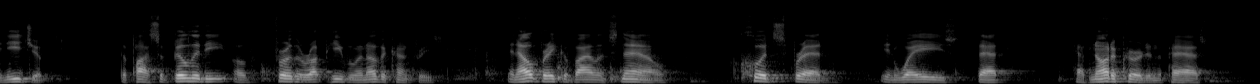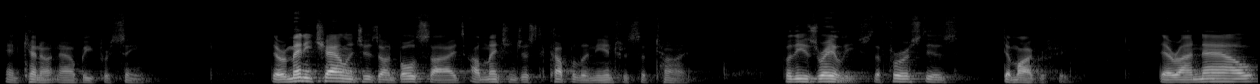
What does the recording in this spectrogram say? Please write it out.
in Egypt, the possibility of further upheaval in other countries, an outbreak of violence now could spread in ways that have not occurred in the past and cannot now be foreseen. There are many challenges on both sides. I'll mention just a couple in the interest of time. For the Israelis, the first is demography. There are now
